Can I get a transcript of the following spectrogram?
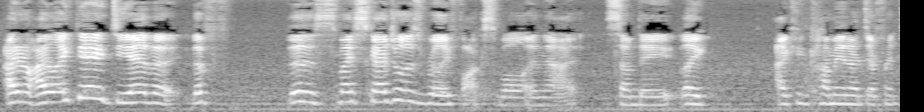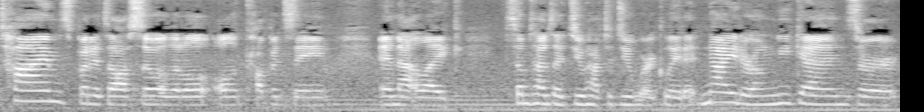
I don't know. I like the idea that the, this my schedule is really flexible in that someday like, I can come in at different times, but it's also a little all encompassing in that like sometimes I do have to do work late at night or on weekends or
